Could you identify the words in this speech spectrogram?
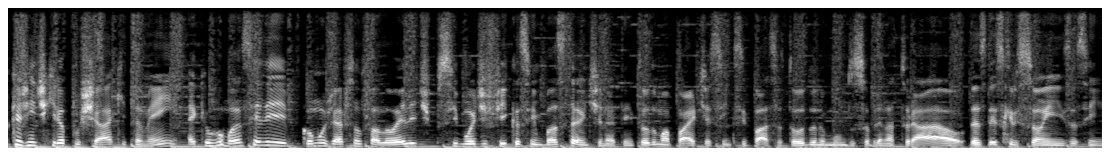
Ponto que a gente queria puxar aqui também é que o romance, ele, como o Jefferson falou, ele tipo se modifica assim bastante, né? Tem toda uma parte assim que se passa todo no mundo sobrenatural, das descrições assim,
